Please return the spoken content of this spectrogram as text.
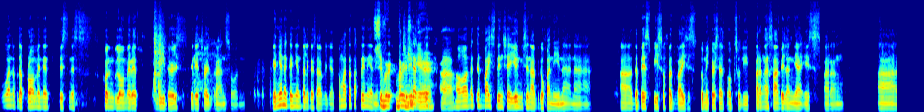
one of the prominent business conglomerate leaders, si Richard Branson. Ganyan na ganyan talaga sabi niya. Tumatatak din yan eh. Si Vir- Virgin Actually, Air. ah. Oo, nag-advise din siya. Yun yung sinabi ko kanina na uh, the best piece of advice is to make yourself obsolete. Parang ang sabi lang niya is parang uh,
